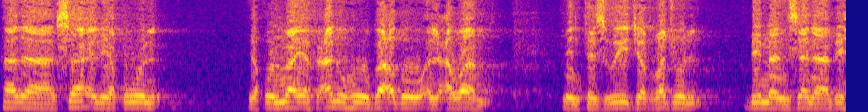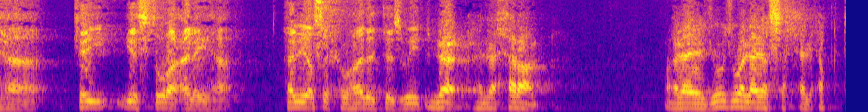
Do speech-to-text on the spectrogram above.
هذا سائل يقول يقول ما يفعله بعض العوام من تزويج الرجل بمن زنى بها كي يستر عليها؟ هل يصح هذا التزويج؟ لا هذا حرام ولا يجوز ولا يصح العقد.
